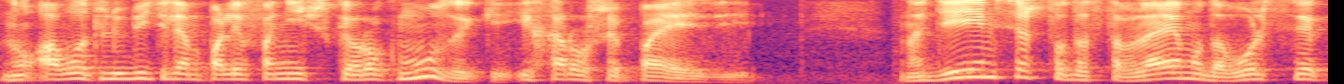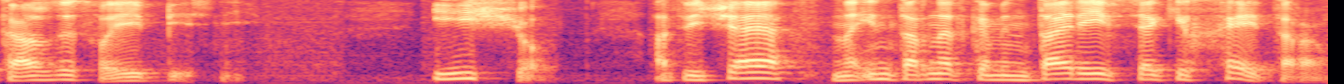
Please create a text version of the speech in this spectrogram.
Ну а вот любителям полифонической рок-музыки и хорошей поэзии надеемся, что доставляем удовольствие каждой своей песней. И еще, отвечая на интернет-комментарии всяких хейтеров,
